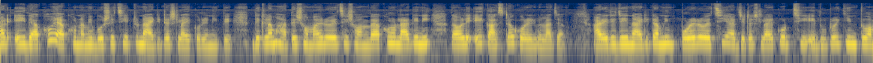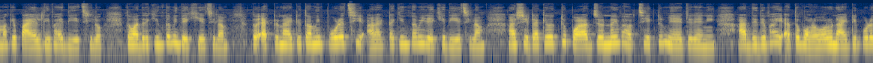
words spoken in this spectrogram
আর এই দেখো, এখন আমি বসেছি একটু নাইটিটা সেলাই করে নিতে। দেখলাম হাতে সময় রয়েছে, সন্ধ্যা এখনও লাগেনি, তাহলে এই কাজটাও করে ফেলা যাক। আর এই যে, যেই নাইটিটা আমি পরে রয়েছি আর যেটা সেলাই করছি, এই দুটোই কিন্তু আমাকে পায়েল দিভাই দিয়েছিল। তোমাদের কিন্তু আমি দেখিয়েছিলাম। তো একটা নাইটি তো আমি পরেছি আর একটা কিন্তু আমি রেখে দিয়েছিলাম। আর সেটাকেও একটু পরার জন্যই ভাবছি একটু মেরে টেরে নিই। আর দিদিভাই এত বড় বড় নাইটি পরে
